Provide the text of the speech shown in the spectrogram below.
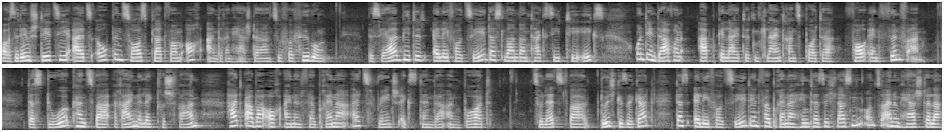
Außerdem steht sie als Open-Source-Plattform auch anderen Herstellern zur Verfügung. Bisher bietet LEVC das London Taxi TX und den davon abgeleiteten Kleintransporter VN5 an. Das Duo kann zwar rein elektrisch fahren, hat aber auch einen Verbrenner als Range Extender an Bord. Zuletzt war durchgesickert, dass LEVC den Verbrenner hinter sich lassen und zu einem Hersteller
